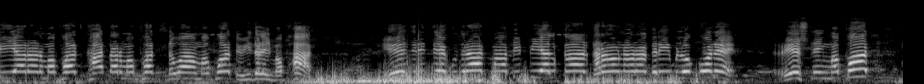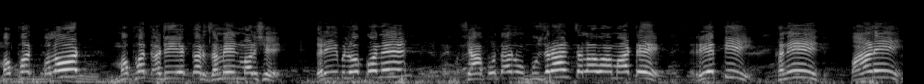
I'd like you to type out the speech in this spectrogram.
બિયારણ મફત, ખાતર મફત, દવા મફત, વીજળી મફત. એ જ રીતે ગુજરાતમાં બીપીએલ કાર્ડ ધરાવનારા ગરીબ લોકોને રેશનિંગ મફત મફત પ્લોટ, મફત અઢી એકર જમીન મળશે. ગરીબ લોકોને શા પોતાનું ગુજરાન ચલાવવા માટે રેતી, ખનીજ, પાણી,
